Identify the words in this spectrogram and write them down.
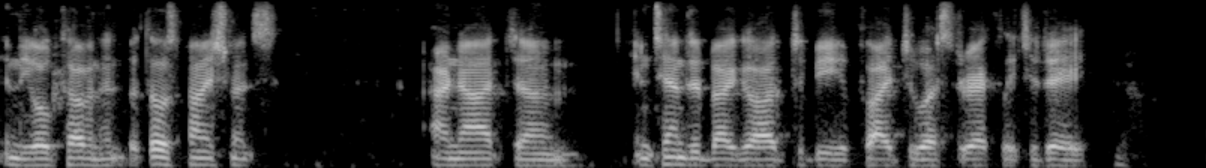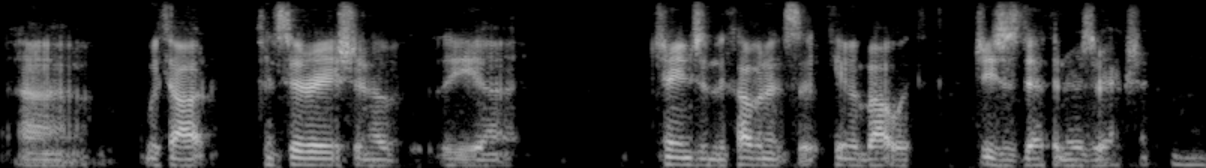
in the Old Covenant, but those punishments are not um, intended by God to be applied to us directly today, uh, without consideration of the uh, change in the covenants that came about with Jesus' death and resurrection. Mm-hmm.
